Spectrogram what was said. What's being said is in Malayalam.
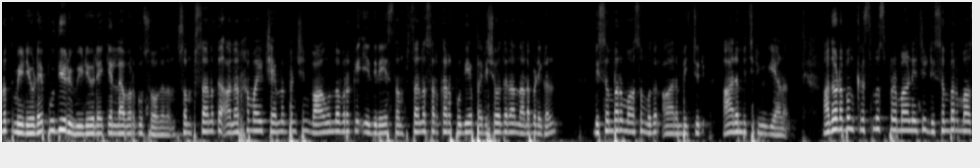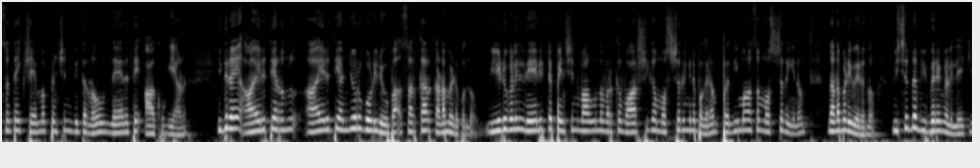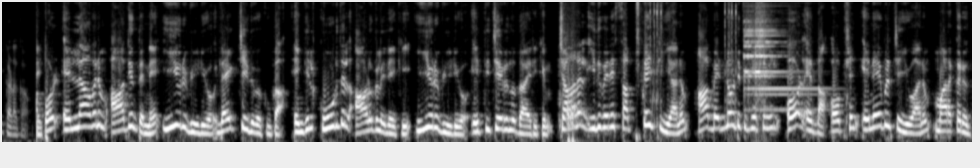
അമൃത് മീഡിയയുടെ പുതിയൊരു വീഡിയോയിലേക്ക് എല്ലാവർക്കും സ്വാഗതം. സംസ്ഥാനത്ത് അനർഹമായി ക്ഷേമ പെൻഷൻ വാങ്ങുന്നവർക്ക് എതിരെ സംസ്ഥാന സർക്കാർ പുതിയ പരിശോധനാ നടപടികൾ ഡിസംബർ മാസം മുതൽ ആരംഭിച്ചി ആരംഭിച്ചിരിക്കുകയാണ്. അതോടൊപ്പം ക്രിസ്മസ് പ്രമാണിച്ച് ഡിസംബർ മാസത്തെ ക്ഷേമ പെൻഷൻ വിതരണവും നേരത്തെ ആക്കുകയാണ്. ഇതിനായി ആയിരത്തി അറുന്നൂ ആയിരത്തി അഞ്ഞൂറ് കോടി രൂപ സർക്കാർ കടമെടുക്കുന്നു. വീടുകളിൽ നേരിട്ട് പെൻഷൻ വാങ്ങുന്നവർക്ക് വാർഷിക മൊസ്റ്ററിങ്ങിന് പകരം പ്രതിമാസ മൊസ്റ്ററിങ്ങിനും നടപടി വരുന്നു. വിശദ വിവരങ്ങളിലേക്ക് കടക്കാം. അപ്പോൾ എല്ലാവരും ആദ്യം തന്നെ ഈ ഒരു വീഡിയോ ലൈക്ക് ചെയ്തു വെക്കുക. എങ്കിൽ കൂടുതൽ ആളുകളിലേക്ക് ഈ ഒരു വീഡിയോ എത്തിച്ചേരുന്നതായിരിക്കും. ചാനൽ ഇതുവരെ സബ്സ്ക്രൈബ് ചെയ്യാനും ആ ബെഡ് നോട്ടിഫിക്കേഷനിൽ ഓൾ എന്ന ഓപ്ഷൻ എനേബിൾ ചെയ്യുവാനും മറക്കരുത്.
